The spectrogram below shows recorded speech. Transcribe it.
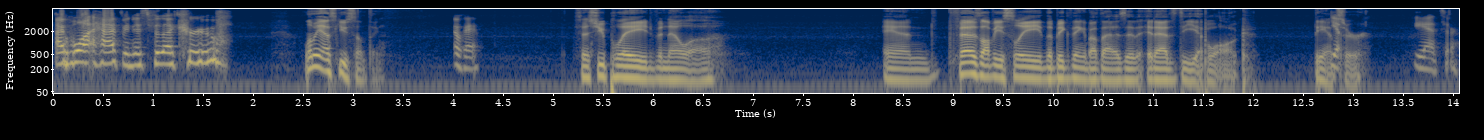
I want happiness for that crew. Let me ask you something. Okay. Since you played vanilla, And FES, obviously, the big thing about that is it, it adds the epilogue, the Yep. answer. The answer.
